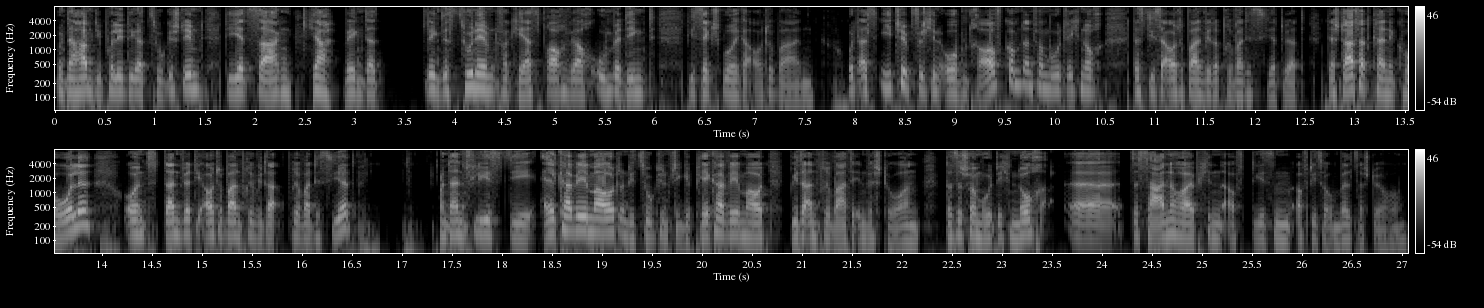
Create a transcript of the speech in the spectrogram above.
Und da haben die Politiker zugestimmt, die jetzt sagen, ja, wegen der wegen des zunehmenden Verkehrs brauchen wir auch unbedingt die sechsspurige Autobahn. Und als i-Tüpfelchen obendrauf kommt dann vermutlich noch, dass diese Autobahn wieder privatisiert wird. Der Staat hat keine Kohle und dann wird die Autobahn privatisiert. Und dann fließt die Lkw-Maut und die zukünftige Pkw-Maut wieder an private Investoren. Das ist vermutlich noch äh, das Sahnehäubchen auf, diesem, auf dieser Umweltzerstörung.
